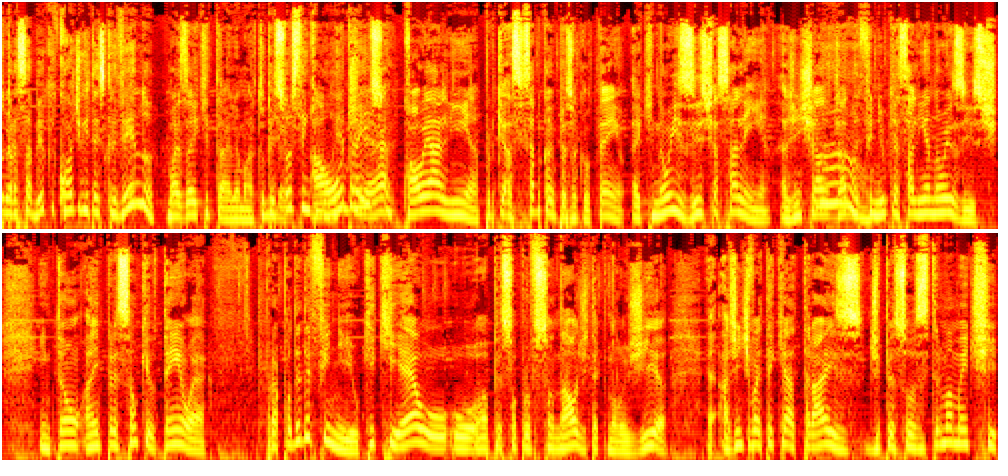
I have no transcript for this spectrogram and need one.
para saber o que código está escrevendo? Mas aí que tá, Leomar. Tudo Pessoas bem. têm que morrer Aonde pra é, isso. Qual é a linha? Porque, assim, sabe qual é a impressão que eu tenho? É que não existe essa linha. A gente já, já definiu que essa linha não existe. Então, a impressão que eu tenho é. Para poder definir o que, que é o, o- a pessoa profissional de tecnologia, é, a gente vai ter que ir atrás de pessoas extremamente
